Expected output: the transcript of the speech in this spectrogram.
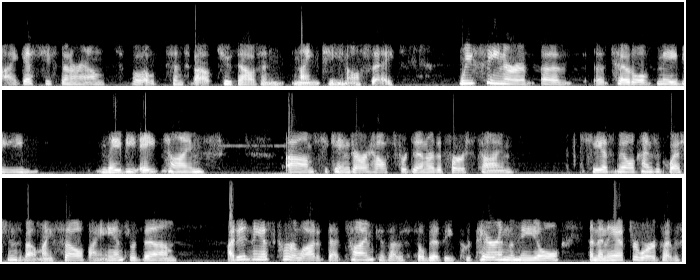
I guess she's been around well since about 2019. I'll say we've seen her a, a total of maybe maybe eight times. Um, she came to our house for dinner the first time. She asked me all kinds of questions about myself. I answered them. I didn't ask her a lot at that time because I was so busy preparing the meal. And then afterwards, I was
